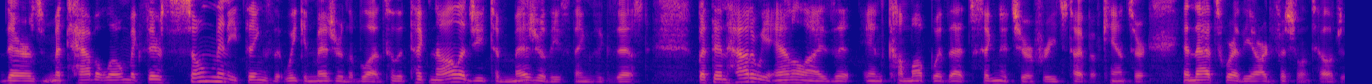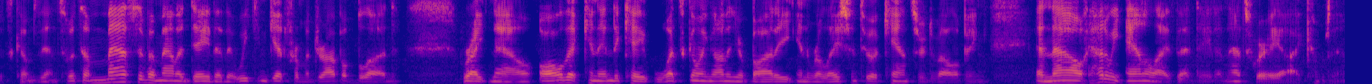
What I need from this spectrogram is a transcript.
There's metabolomics. There's so many things that we can measure in the blood. So the technology to measure these things exists. But then how do we analyze it and come up with that signature for each type of cancer? And that's where the artificial intelligence comes in. So it's a massive amount of data that we can get from a drop of blood right now, all that can indicate what's going on in your body in relation to a cancer developing. And now, how do we analyze that data? And that's where AI comes in.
